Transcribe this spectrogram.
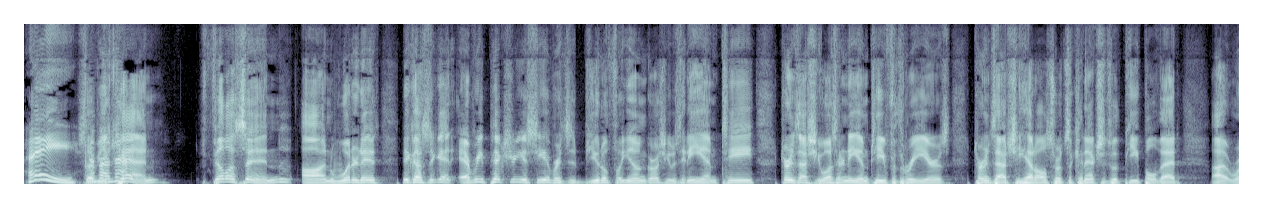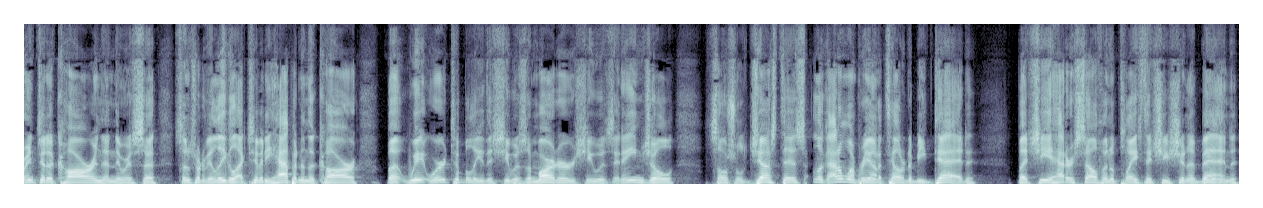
Hey. So if you that? can, fill us in on what it is. Because again every picture you see of her is a beautiful young girl. She was an emt turns out she wasn't an emt for three years. Turns out she had all sorts of connections with people that uh, rented a car and then there was uh, some sort of illegal activity happened in the car. But we, we're to believe that she was a martyr. She was an angel. Social justice. Look i don't want breonna taylor to be dead but she had herself in a place that she shouldn't have been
